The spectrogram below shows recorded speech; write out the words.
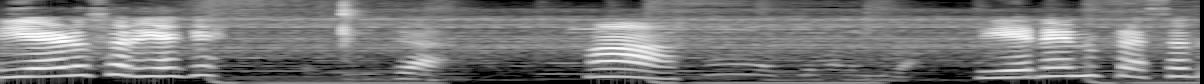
ಹೇಳು ಸರಿಯಾಗಿ. ಹಾ. ಏನೇನು ಪ್ರಸಾದ?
